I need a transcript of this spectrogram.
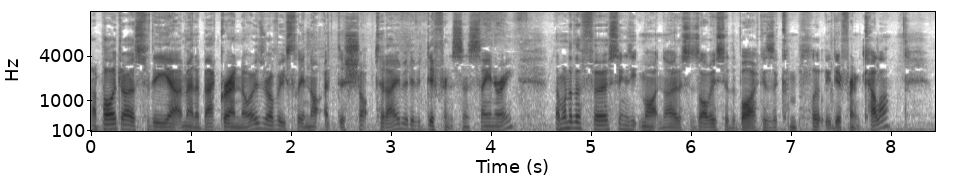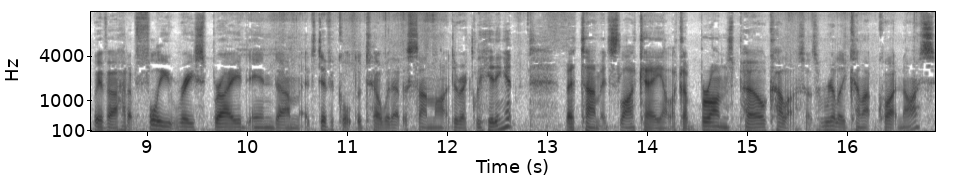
I apologise for the uh, amount of background noise. We're obviously not at the shop today, bit of a difference in scenery. And one of the first things you might notice is obviously the bike is a completely different colour. We've uh, had it fully resprayed and um, it's difficult to tell without the sunlight directly hitting it. But um, it's like a like a bronze pearl colour, so it's really come up quite nice.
